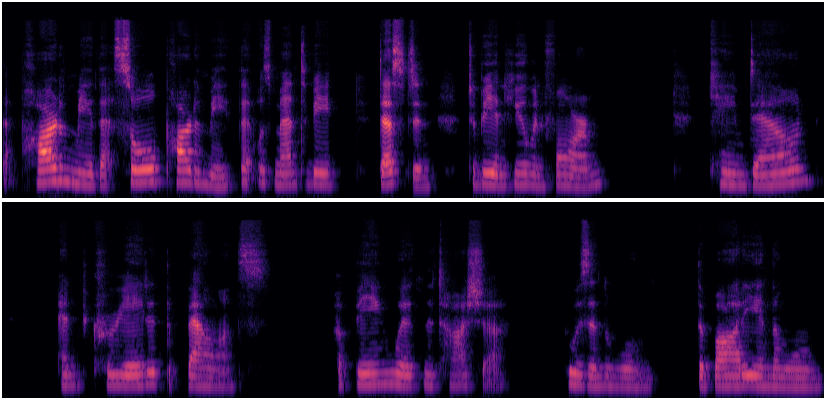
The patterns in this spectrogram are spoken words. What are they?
that part of me, that soul part of me that was meant to be destined to be in human form, came down and created the balance of being with Natasha who is in the womb, the body in the womb.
